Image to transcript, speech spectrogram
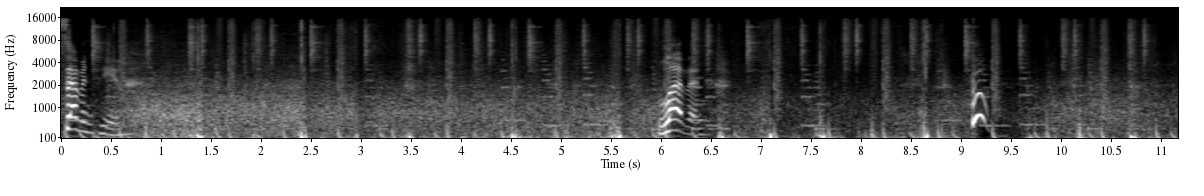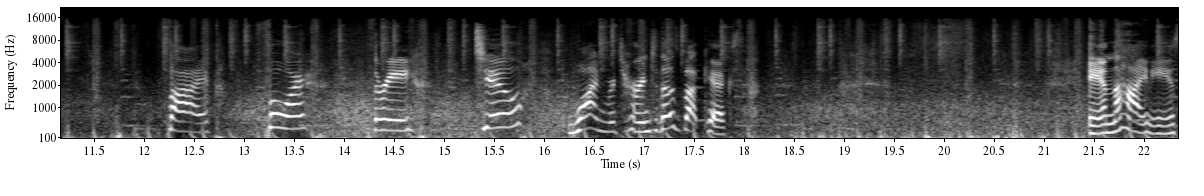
17. 11. Five, four, three, two, one. Return to those butt kicks. And the high knees.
